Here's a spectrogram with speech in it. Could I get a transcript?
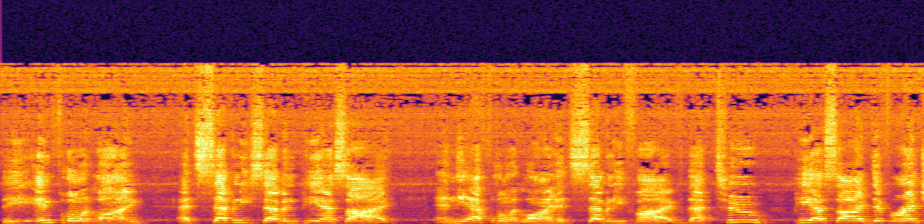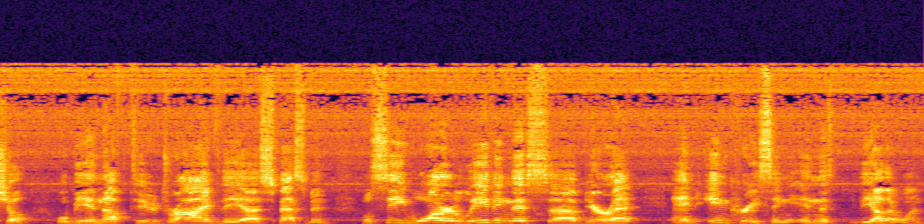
the influent line at 77 psi and the effluent line at 75. That 2 psi differential will be enough to drive the uh, specimen. We'll see water leaving this uh, burette and increasing in the, the other one.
